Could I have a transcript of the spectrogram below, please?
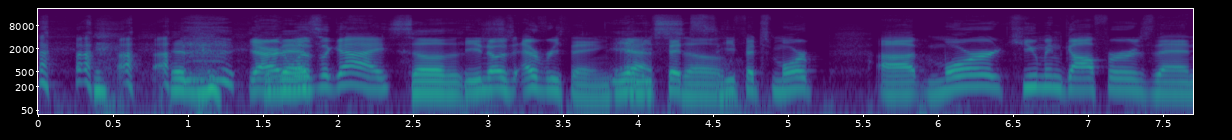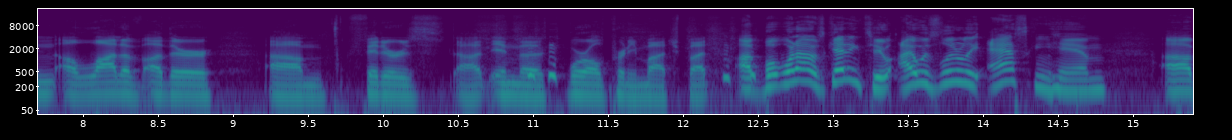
Gerrit was Advanced- the guy. So He knows everything. and he fits. so- He fits more, uh, more human golfers than a lot of other um, fitters uh, in the world, pretty much. But uh, but what I was getting to, I was literally asking him uh,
